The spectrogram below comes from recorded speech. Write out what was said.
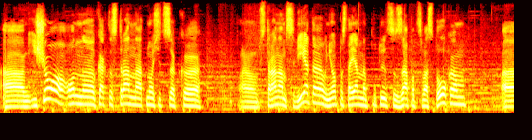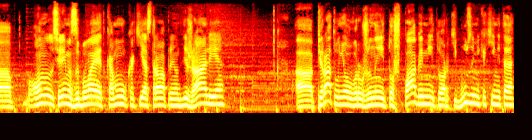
А, еще он э, как-то странно относится к сторонам света. У него постоянно путается запад с востоком. А, он все время забывает, кому какие острова принадлежали. А, пираты у него вооружены то шпагами, то аркибузами какими-то.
